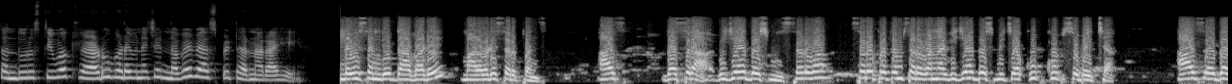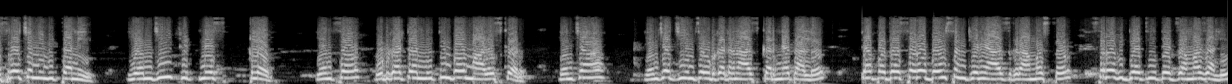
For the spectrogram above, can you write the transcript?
तंदुरुस्ती व खेळाडू घडविण्याचे नवे व्यासपीठ ठरणार आहे. संदीप दाभाडे माळवाडी सरपंच. आज दसरा विजयादशमी सर्व सर्वप्रथम सर्वांना विजयादशमीच्या खूप खूप शुभेच्छा. आज दसऱ्याच्या निमित्ताने एम जी फिटनेस क्लब यांचं उद्घाटन नितीनभाऊ माळेसकर यांच्या यांच्या जिमचं उद्घाटन आज करण्यात आलं. त्या पदात सर्व बहुसंख्येने आज ग्रामस्थ सर्व विद्यार्थी ते जमा झाले.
